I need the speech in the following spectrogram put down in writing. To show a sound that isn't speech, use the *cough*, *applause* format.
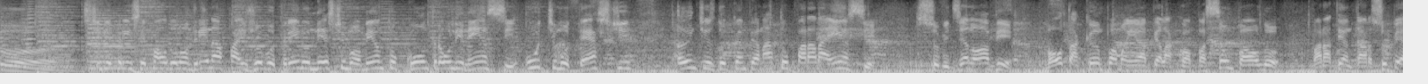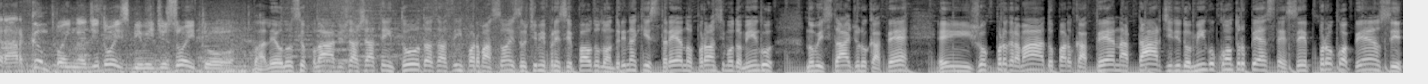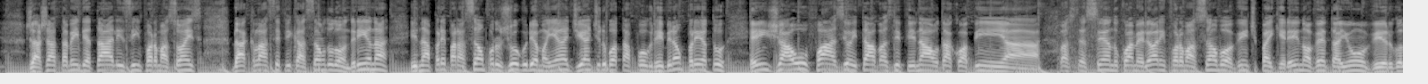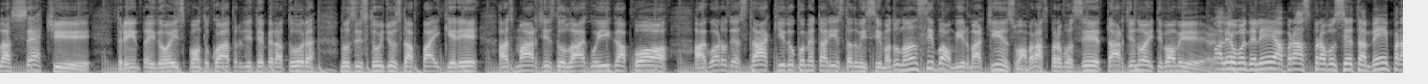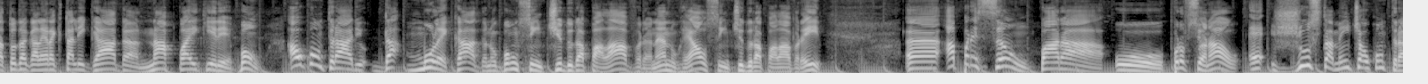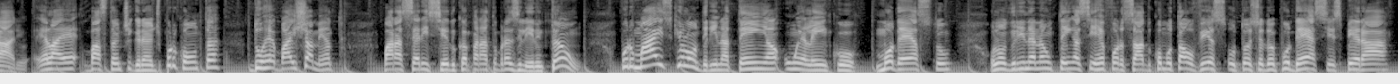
Time principal do Londrina faz jogo treino neste momento contra o Linense. Último teste antes do Campeonato Paranaense. Sub-19 volta a campo amanhã pela Copa São Paulo para tentar superar a campanha de 2018. Valeu, Lúcio Flávio. Já já tem todas as informações do time principal do Londrina que estreia no próximo domingo no Estádio do Café, em jogo programado para o Café na tarde de domingo contra o PSTC Procopense. Já já também detalhes e informações da classificação do Londrina e na preparação para o jogo de amanhã diante do Botafogo de Ribeirão Preto em Jaú, fase oitavas de final da Copinha. Abastecendo com a melhor informação, o ouvinte Pai Querer 91,7. 32,4 de temperatura nos estúdios da Pai Querer, às margens do Lago Igapó. Agora o destaque do comentarista do Em Cima do Lance, Valmir Martins. Um abraço para você, tarde e noite, Valmir. Valeu, Vanderlei. Abraço para você também, para toda a galera que tá ligada na Pai Querer. Bom, ao contrário da molecada, no bom sentido da palavra, né? No real sentido da palavra aí, Uh, a pressão para o profissional é justamente ao contrário. Ela é bastante grande por conta do rebaixamento para a Série C do Campeonato Brasileiro. Então, por mais que o Londrina tenha um elenco modesto, o Londrina não tenha se reforçado como talvez o torcedor pudesse esperar,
